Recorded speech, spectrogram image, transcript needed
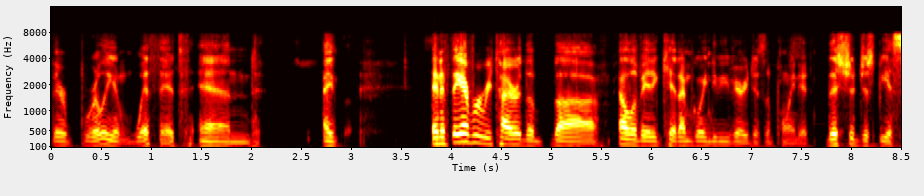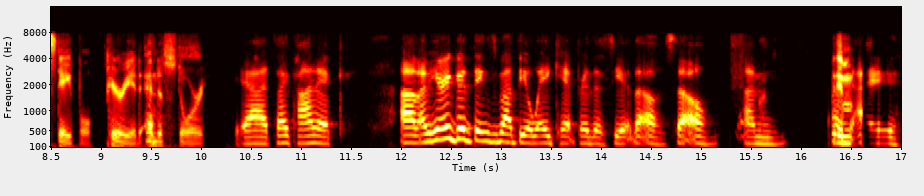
they're brilliant with it. And I and if they ever retire the the elevated kit, I'm going to be very disappointed. This should just be a staple. Period. End of story. Yeah, it's iconic. Um, I'm hearing good things about the away kit for this year, though. So I'm, I'm, I,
